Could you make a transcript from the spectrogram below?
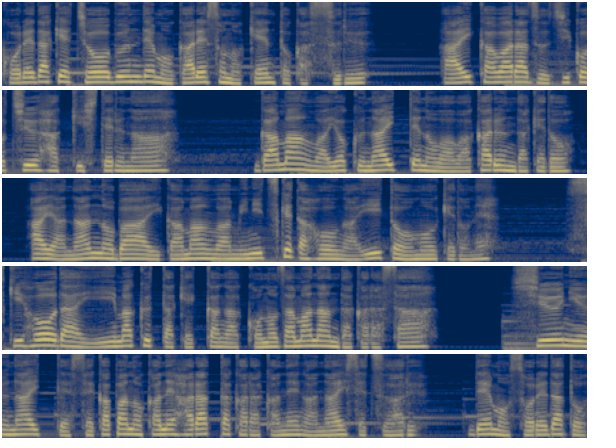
これだけ長文でもガレソの件とかする。相変わらず自己中発揮してるな我慢は良くないってのはわかるんだけどあや何の場合我慢は身につけた方がいいと思うけどね。好き放題言いまくった結果がこのざまなんだからさ。収入ないってセカパの金払ったから金がない説ある。でもそれだと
